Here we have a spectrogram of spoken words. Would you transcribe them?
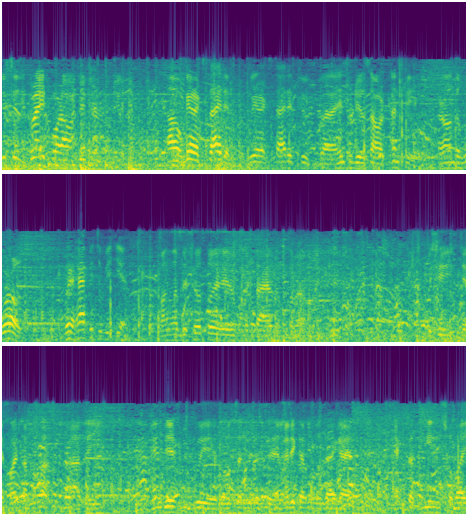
this is great for our future children. Uh, we are excited. We are excited to uh, introduce our country around the world. We're happy to be here. বাংলাদেশেও তো এরকম একটা আয়োজন করা অনেক বেশি যে হয় না। আর এই বিদেশ বিপুয়ে লস অ্যাঞ্জেলেসে আমেরিকার মতো জায়গায় একটা দিন সবাই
